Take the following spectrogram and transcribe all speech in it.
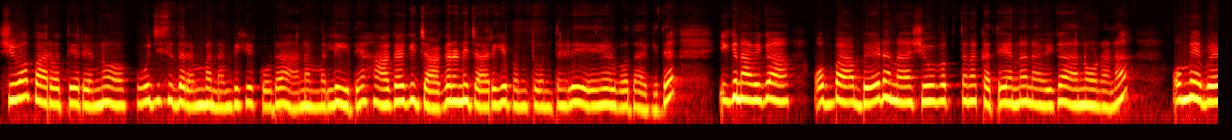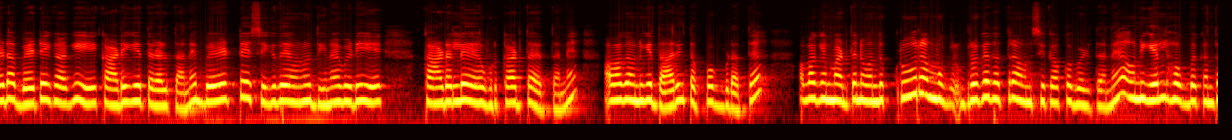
ಶಿವ ಪಾರ್ವತಿಯರನ್ನು ಪೂಜಿಸಿದರೆಂಬ ನಂಬಿಕೆ ಕೂಡ ನಮ್ಮಲ್ಲಿ ಇದೆ. ಹಾಗಾಗಿ ಜಾಗರಣೆ ಜಾರಿಗೆ ಬಂತು ಅಂತ ಹೇಳಿ ಹೇಳ್ಬೋದಾಗಿದೆ. ಈಗ ನಾವೀಗ ಒಬ್ಬ ಬೇಡನ ಶಿವಭಕ್ತನ ಕಥೆಯನ್ನು ನಾವೀಗ ನೋಡೋಣ. ಒಮ್ಮೆ ಬೇಡ ಬೇಟೆಗಾಗಿ ಕಾಡಿಗೆ ತೆರಳ್ತಾನೆ. ಬೇಟೆ ಸಿಗದೆ ಅವನು ದಿನವಿಡೀ ಕಾಡಲ್ಲೇ ಹುಡುಕಾಡ್ತಾ ಇರ್ತಾನೆ. ಅವಾಗ ಅವನಿಗೆ ದಾರಿ ತಪ್ಪೋಗ್ಬಿಡತ್ತೆ. ಅವಾಗ ಏನು ಮಾಡ್ತಾನೆ, ಒಂದು ಕ್ರೂರ ಮೃಗ ಮೃಗದ ಹತ್ರ ಅವ್ನು ಸಿಕ್ಕಾಕೋ ಬೀಳ್ತಾನೆ. ಅವ್ನಿಗೆ ಎಲ್ಲಿ ಹೋಗ್ಬೇಕಂತ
